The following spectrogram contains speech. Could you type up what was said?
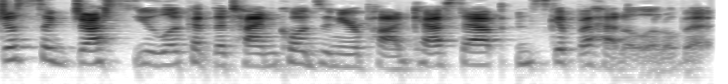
just suggest you look at the time codes in your podcast app and skip ahead a little bit.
